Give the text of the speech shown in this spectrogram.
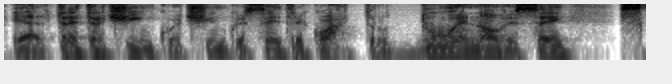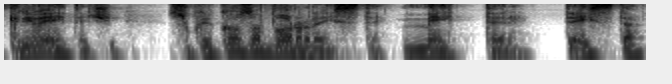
e al 335 5634 296 scriveteci su che cosa vorreste mettere testa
